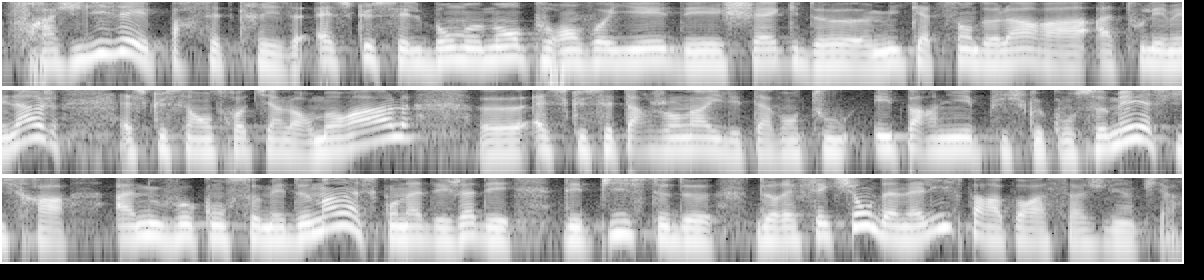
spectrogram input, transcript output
fragilisé par cette crise. Est-ce que c'est le bon moment pour envoyer des chèques de 1400 dollars à, à tous les ménages? Est-ce que ça entretient leur morale? Est-ce que cet argent-là, il est avant tout épargné plus que consommé Est-ce qu'il sera à nouveau consommé demain? Est-ce qu'on a déjà des, pistes de, réflexion, d'analyse par rapport à ça, Julien Pierre?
